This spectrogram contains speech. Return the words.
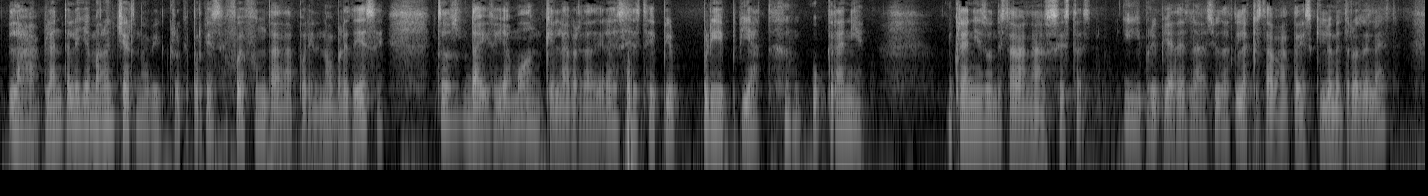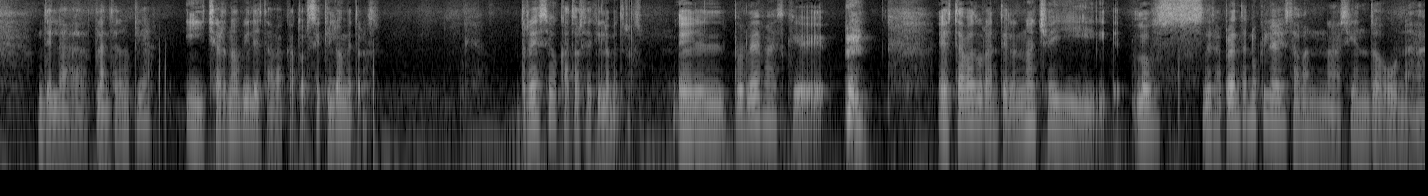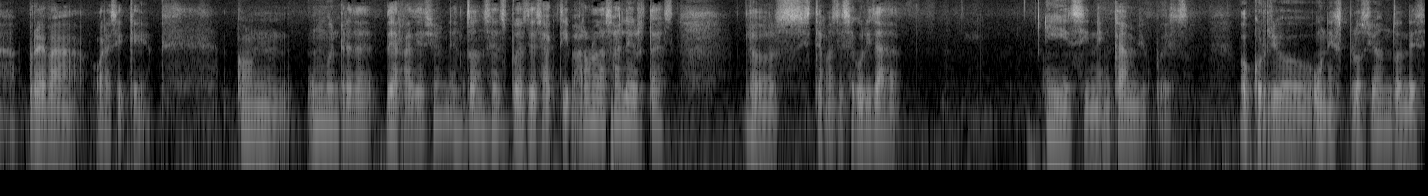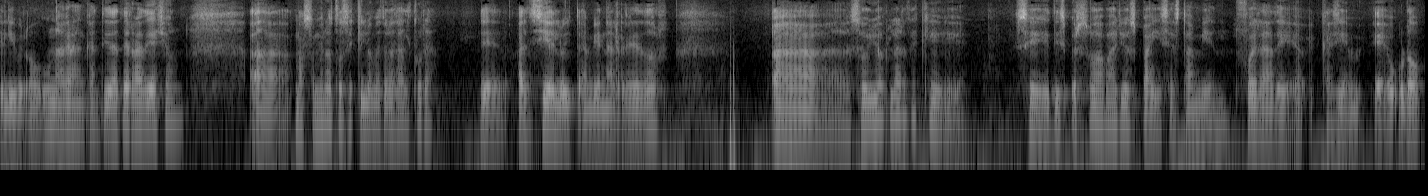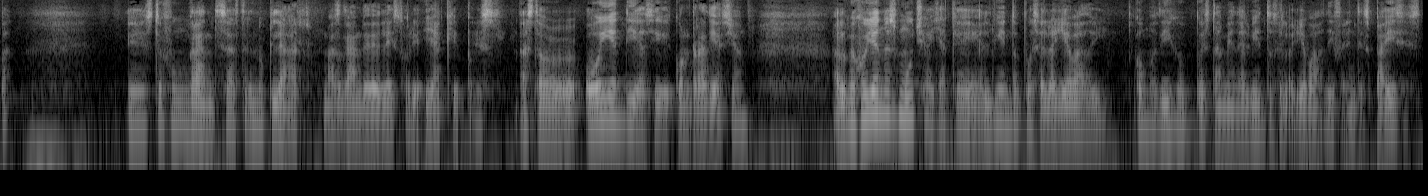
la planta le llamaron Chernobyl, creo que porque fue fundada por el nombre de ese. Entonces de ahí se llamó, aunque la verdadera es este Pripyat, Ucrania. Ucrania es donde estaban las estas y Pripyat es la ciudad la que estaba a 3 kilómetros de la de la planta nuclear y Chernobyl estaba a 14 kilómetros. 13 o 14 kilómetros. El problema es que estaba durante la noche y los de la planta nuclear estaban haciendo una prueba, ahora sí que con un buen red de radiación. Entonces, pues desactivaron las alertas, los sistemas de seguridad y sin en cambio, pues ocurrió una explosión donde se libró una gran cantidad de radiación a más o menos 12 kilómetros de altura al cielo y también alrededor. Uh, se oyó hablar de que se dispersó a varios países también fuera de casi Europa. Este fue un gran desastre nuclear más grande de la historia, ya que pues hasta hoy en día sigue con radiación. A lo mejor ya no es mucha, ya que el viento pues se lo ha llevado y como digo, pues también el viento se lo lleva a diferentes países.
